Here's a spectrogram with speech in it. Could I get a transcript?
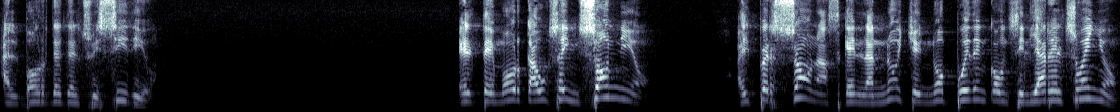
al borde del suicidio. El temor causa insomnio. Hay personas que en la noche no pueden conciliar el sueño.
